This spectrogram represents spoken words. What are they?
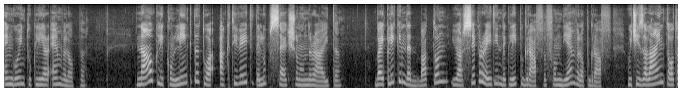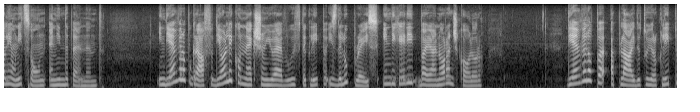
and going to Clear Envelope. Now click on Linked to activate the loop section on the right. By clicking that button, you are separating the clip graph from the envelope graph, which is aligned totally on its own and independent. In the envelope graph, the only connection you have with the clip is the loop brace, indicated by an orange color. The envelope applied to your clip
